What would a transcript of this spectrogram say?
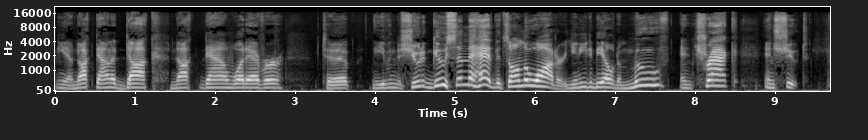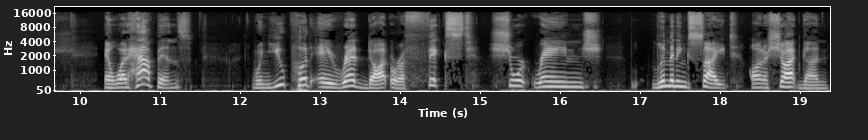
you know knock down a duck, knock down whatever, to even shoot a goose in the head that's on the water. You need to be able to move and track and shoot. And what happens when you put a red dot or a fixed short range limiting sight on a shotgun,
